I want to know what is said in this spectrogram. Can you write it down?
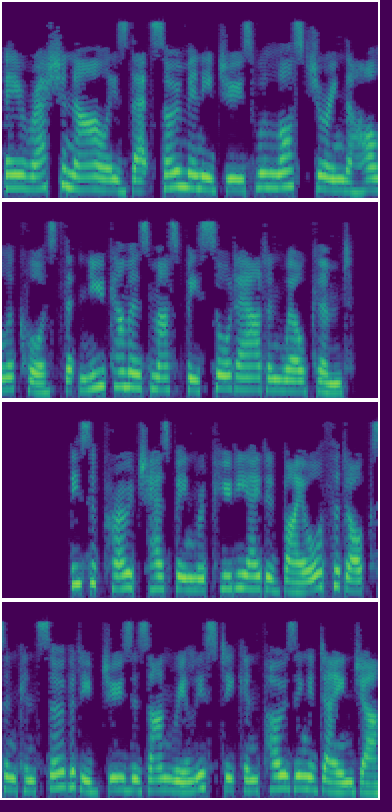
Their rationale is that so many Jews were lost during the Holocaust that newcomers must be sought out and welcomed. This approach has been repudiated by Orthodox and conservative Jews as unrealistic and posing a danger.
